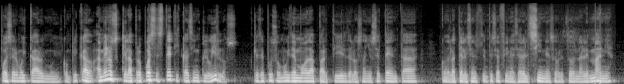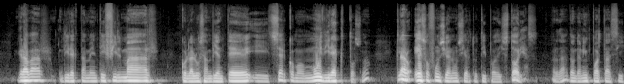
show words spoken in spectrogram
puede ser muy caro y muy complicado, a menos que la propuesta estética es incluirlos, que se puso muy de moda a partir de los años 70, cuando la televisión empezó a financiar el cine, sobre todo en Alemania, grabar directamente y filmar con la luz ambiente y ser como muy directos, ¿no? Claro, eso funciona en un cierto tipo de historias, ¿verdad? Donde no importa si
